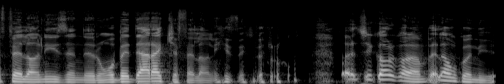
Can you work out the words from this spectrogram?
فلانی زده room و به درک فلانی زده room. چی کار کنم؟ فلام کن دیگه.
